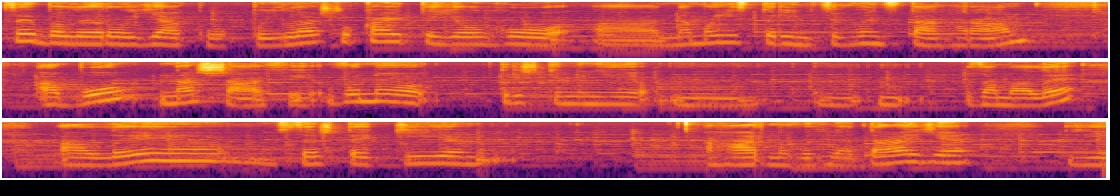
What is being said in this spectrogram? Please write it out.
це балеро я купила. Шукайте його на моїй сторінці в інстаграм або на шафі. Воно трішки мені замале, але все ж таки гарно виглядає. І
